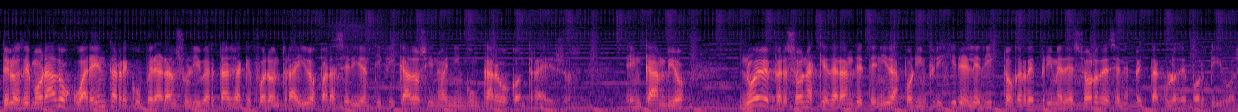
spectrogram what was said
de los demorados, 40 recuperarán su libertad ya que fueron traídos para ser identificados y no hay ningún cargo contra ellos. En cambio, nueve personas quedarán detenidas por infringir el edicto que reprime desórdenes en espectáculos deportivos.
